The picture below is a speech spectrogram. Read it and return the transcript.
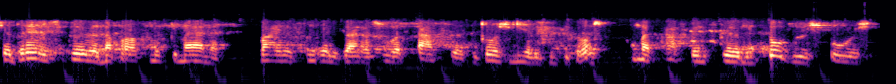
Xadrez que na próxima semana vai realizar a sua taça de 2022, uma taça em que todos os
